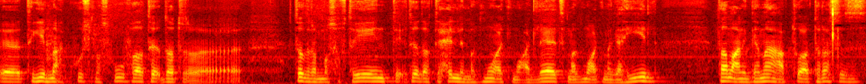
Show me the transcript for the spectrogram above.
آه، تجيب معكوس مصفوفة تقدر آه، تضرب مصفوفتين تقدر تحل مجموعة معادلات مجموعة مجاهيل. طبعا الجماعة بتوع trusses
